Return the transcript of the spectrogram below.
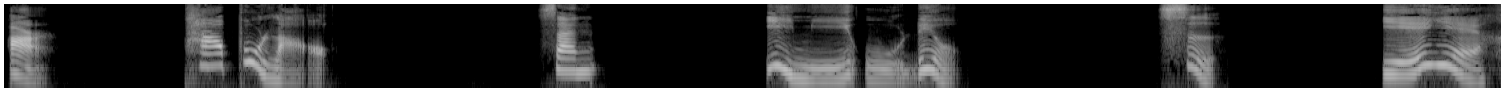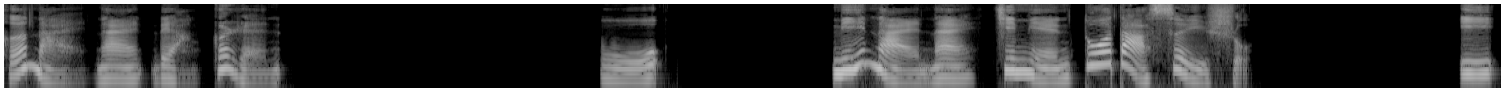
二，她不老。三，一米五六。四，爷爷和奶奶两个人。五。你奶奶今年多大岁数？一，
